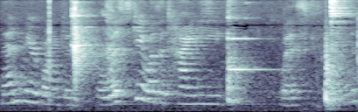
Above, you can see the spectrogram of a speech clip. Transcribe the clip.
Then we are going to whisk it with a tiny whisk thing.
